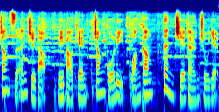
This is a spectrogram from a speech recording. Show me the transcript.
张子恩执导，李保田、张国立、王刚、邓婕等人主演。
